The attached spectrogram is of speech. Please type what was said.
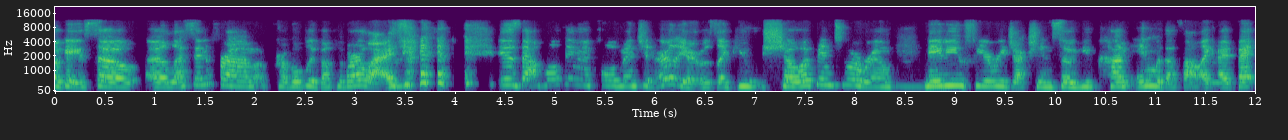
okay so a lesson from probably both of our lives is that whole thing nicole mentioned earlier it was like you show up into a room maybe you fear rejection so you come in with a thought like i bet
